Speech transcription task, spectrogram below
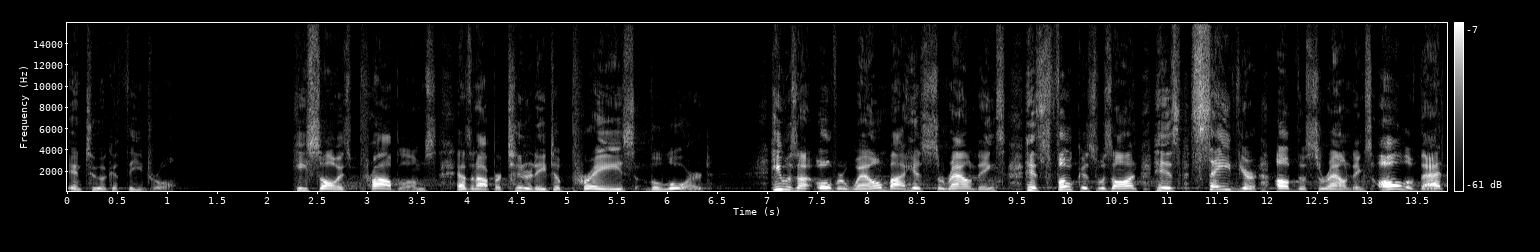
into a cathedral. He saw his problems as an opportunity to praise the Lord. He was not overwhelmed by his surroundings. His focus was on his Savior of the surroundings. All of that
